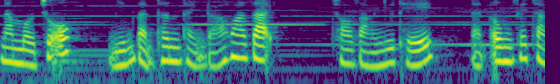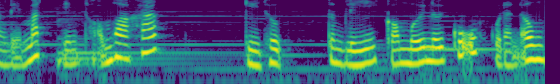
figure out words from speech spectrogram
nằm ở chỗ biến bản thân thành đóa hoa dại. Cho rằng như thế, đàn ông sẽ chẳng để mắt đến thóm hoa khác. Kỳ thực, tâm lý có mới nới cũ của đàn ông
